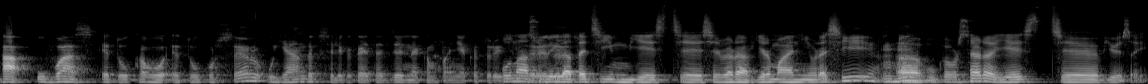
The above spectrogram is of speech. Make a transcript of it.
А у вас это у кого? Это у Курсера, у Яндекс или какая-то отдельная компания, которая У нас у Big Data Team есть э, сервера в Германии и в России, угу. а у Курсера есть э, в USA.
